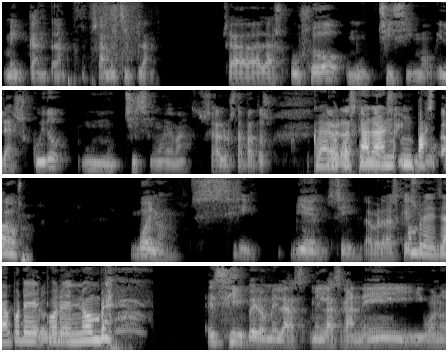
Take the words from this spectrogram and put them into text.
me encantan, o sea, me chiflan. O sea, las uso muchísimo y las cuido muchísimo además. O sea, los zapatos... Claro, costarán un pastón. Bueno, sí, bien, sí. La verdad es que... Hombre, ya por el, por el nombre... Sí, pero me las, me las gané y bueno,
